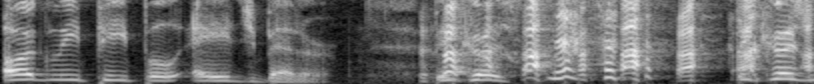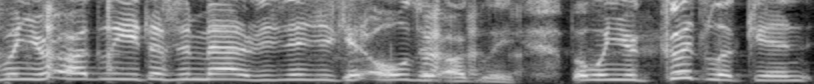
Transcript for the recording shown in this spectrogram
ugly people age better. Because because when you're ugly, it doesn't matter. You then just get older ugly. But when you're good looking,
